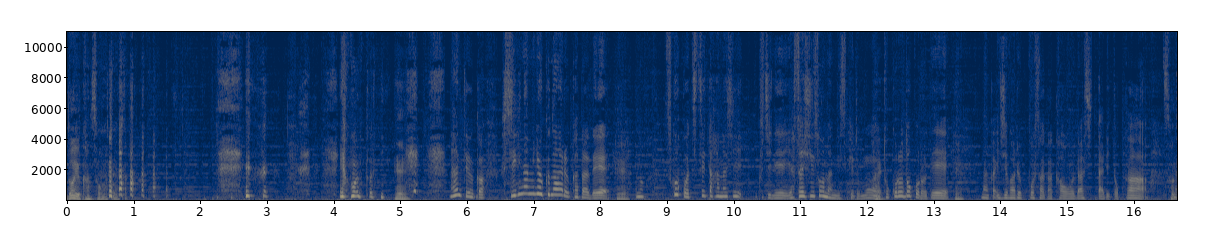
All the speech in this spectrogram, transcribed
どういう感想を持ちました？か、いや本当に。え なんていうか不思議な魅力のある方でーえ。あのすごく落ち着いた話口で優しそうなんですけども、はい。ところどころでえなんか意地悪っぽさが顔を出したりとかあの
